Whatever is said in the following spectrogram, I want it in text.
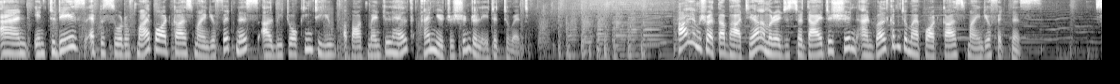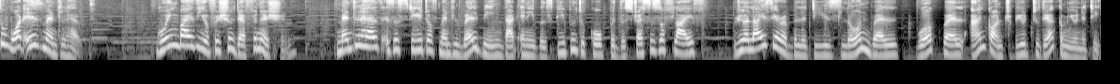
And in today's episode of my podcast, Mind Your Fitness, I'll be talking to you about mental health and nutrition related to it. Hi, I'm Shwetha Bhatia. I'm a registered dietitian, and welcome to my podcast, Mind Your Fitness. So, what is mental health? Going by the official definition, mental health is a state of mental well being that enables people to cope with the stresses of life, realize their abilities, learn well, work well, and contribute to their community.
